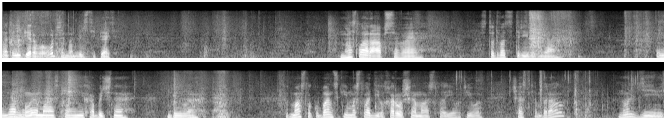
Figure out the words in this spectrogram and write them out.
Но это не первого отжима, 205. Масло рапсовое. 123 рубля. Льняное масло у них обычно было. Тут масло кубанский маслодил. Хорошее масло. Я вот его часто брал. 0,9.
